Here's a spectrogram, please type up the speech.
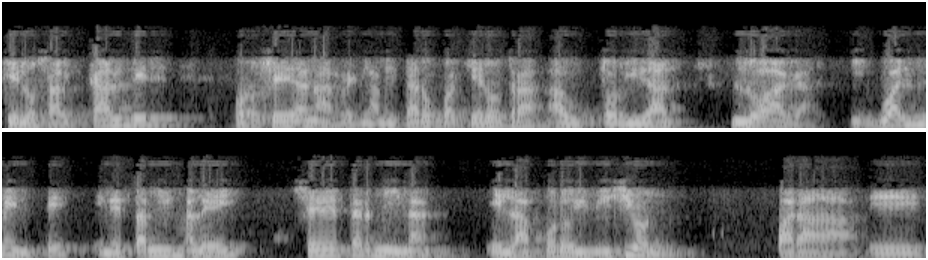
que los alcaldes procedan a reglamentar o cualquier otra autoridad lo haga. Igualmente, en esta misma ley se determina en la prohibición para eh,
